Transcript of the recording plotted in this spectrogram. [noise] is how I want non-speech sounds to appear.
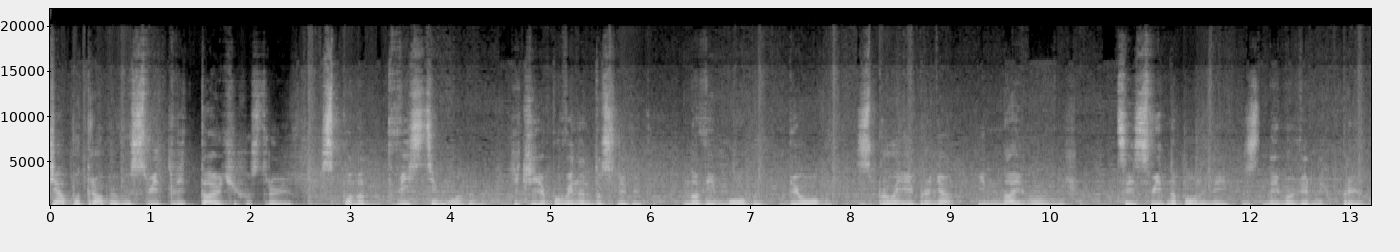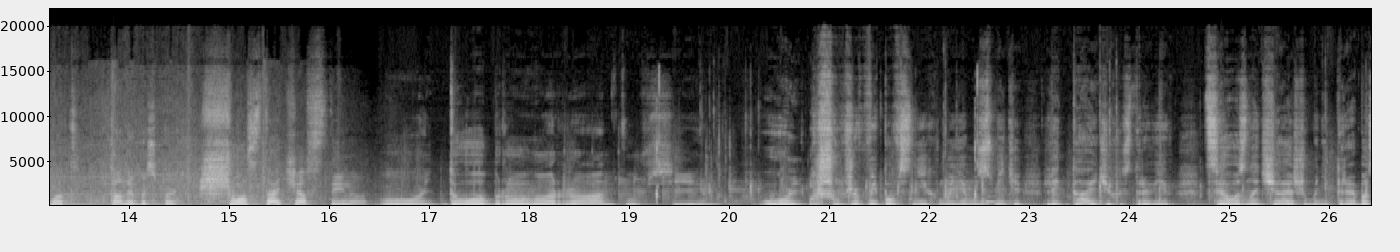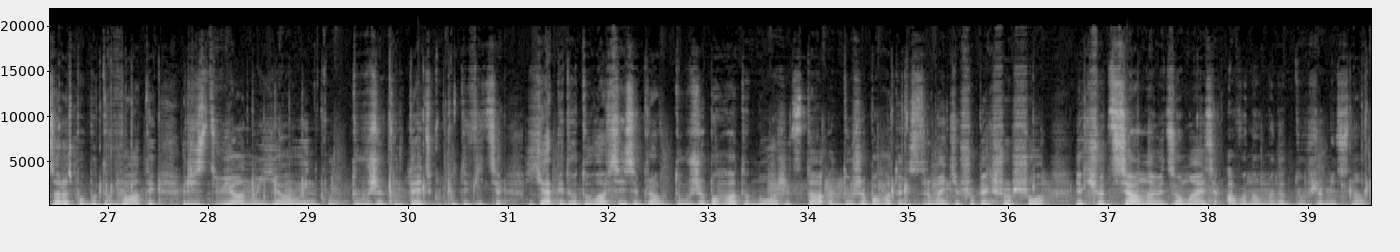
Я потрапив у світ літаючих островів з понад 200 модами, які я повинен дослідити. Нові моби, біоми, зброя і броня. І найголовніше, цей світ наповнений з неймовірних пригод та небезпек. Шоста частина. Ой, доброго ранку всім. Ой, а що вже випав сніг в моєму світі літаючих островів? Це означає, що мені треба зараз побудувати різдвяну ялинку. Дуже крутецьку. Подивіться, я підготувався і зібрав дуже багато ножиць та дуже багато інструментів, щоб якщо що, якщо ця навіть зламається, а вона в мене дуже міцна,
